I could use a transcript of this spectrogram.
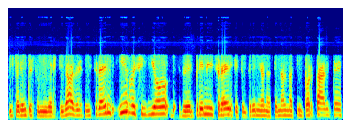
diferentes universidades de Israel y recibió del Premio Israel, que es el premio nacional más importante,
